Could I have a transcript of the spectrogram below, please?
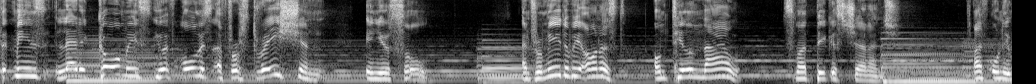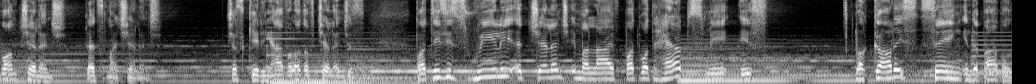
That means let it go means you have always a frustration in your soul. And for me, to be honest, until now, it's my biggest challenge. I have only one challenge. That's my challenge. Just kidding. I have a lot of challenges. But this is really a challenge in my life. But what helps me is what God is saying in the Bible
